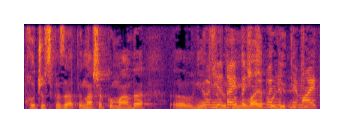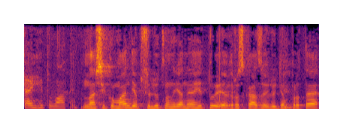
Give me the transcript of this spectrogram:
хочу сказати, наша команда е, в ній абсолютно Пам'ятайте, немає що ви не, політики. маєте агітувати. В нашій команді абсолютно я не агітую, я розказую людям про те,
